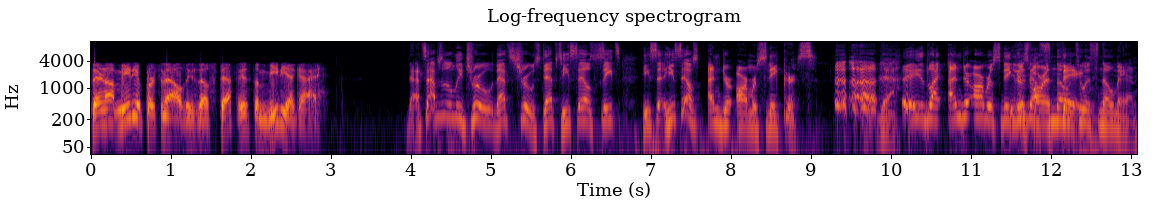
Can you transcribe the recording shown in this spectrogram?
They're not media personalities, though. Steph is the media guy. That's absolutely true. That's true. Steps, he sells seats. He sell, he sells Under Armour sneakers. Yeah. Like Under Armour sneakers are a snow thing. to a snowman.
